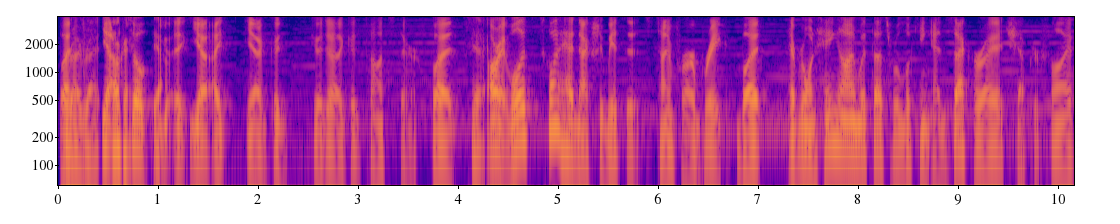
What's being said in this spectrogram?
But right. Right. Yeah. Okay. So yeah. Yeah. I. Yeah. Good good uh, good thoughts there. But yeah. all right, well let's go ahead and actually it's it's time for our break. But everyone, hang on with us. We're looking at Zechariah chapter five.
